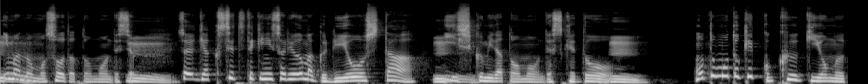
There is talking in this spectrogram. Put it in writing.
ん今のもそうだと思うんですうよ。ん。それは逆説的にそれをうまく利用したいい仕組みだと思うんですけどう、ん。もともと結構空気読む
